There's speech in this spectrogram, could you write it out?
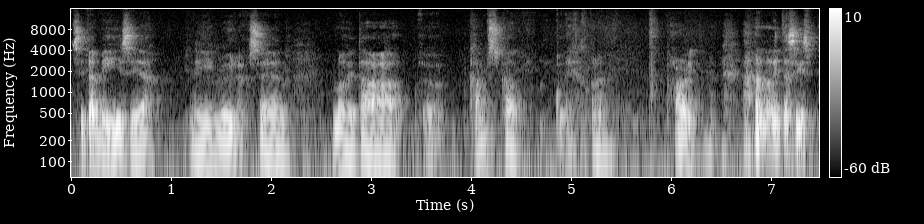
sitä biisiä niin myydäkseen noita uh, Camp Scout, party, no niitä siis...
